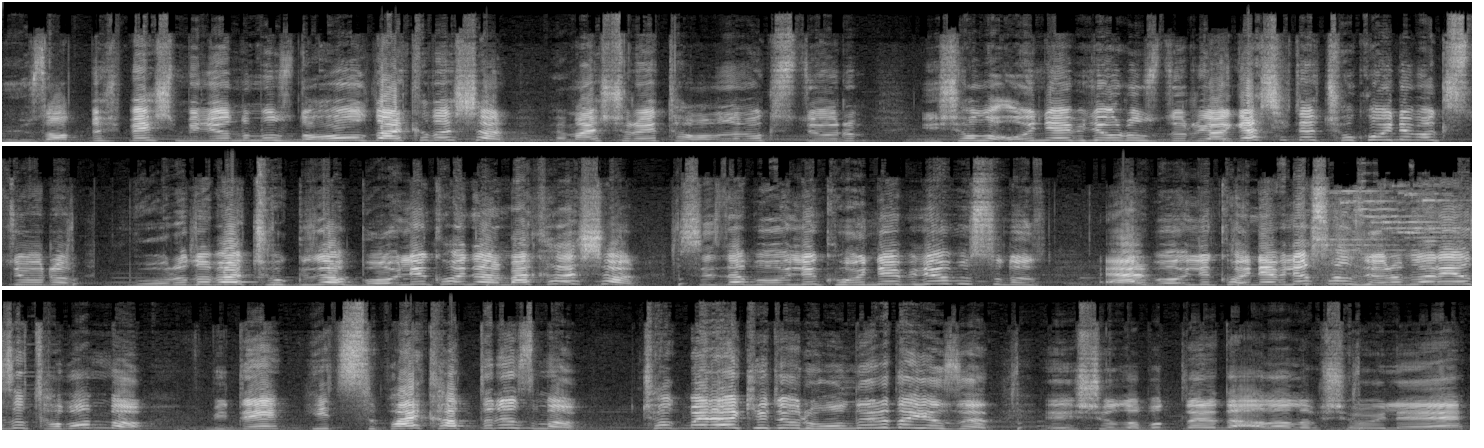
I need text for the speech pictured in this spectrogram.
165 milyonumuz daha oldu arkadaşlar. Hemen şurayı tamamlamak istiyorum. İnşallah oynayabiliyoruzdur ya. Gerçekten çok oynamak istiyorum. Bu arada ben çok güzel bowling oynarım arkadaşlar. Siz de bowling oynayabiliyor musunuz? Eğer bowling oynayabiliyorsanız yorumlara yazın tamam mı? Bir de hiç spike attınız mı? Çok merak ediyorum onları da yazın. E, şu labutları da alalım şöyle.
